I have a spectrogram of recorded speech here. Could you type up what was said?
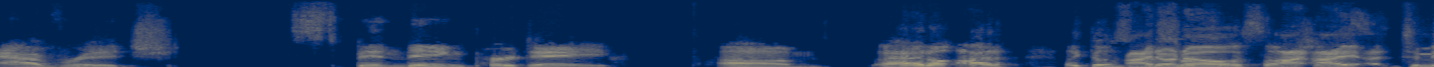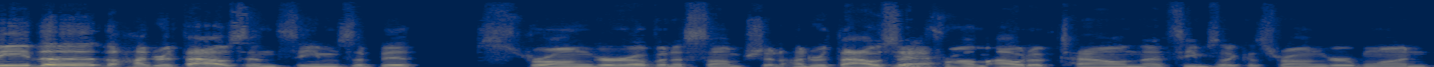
average spending per day. Um, I don't. I like those. I don't know. I, I to me the the hundred thousand seems a bit stronger of an assumption. 100,000 yeah. from out of town. That seems like a stronger one.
